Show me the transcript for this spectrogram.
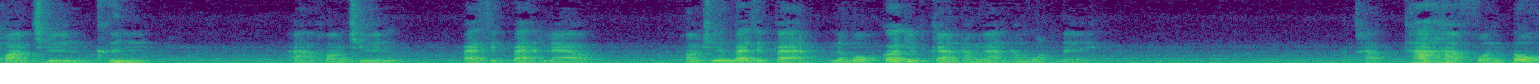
ความชื้นขึ้นอ่าความชื้น 88 แล้ว ความชื้น 88 ระบบก็หยุดการทำงานทั้งหมดเลยครับถ้าหากฝนตก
